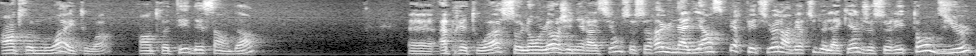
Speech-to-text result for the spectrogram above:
entre moi et toi, entre tes descendants, euh, après toi, selon leur génération, ce sera une alliance perpétuelle en vertu de laquelle je serai ton Dieu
